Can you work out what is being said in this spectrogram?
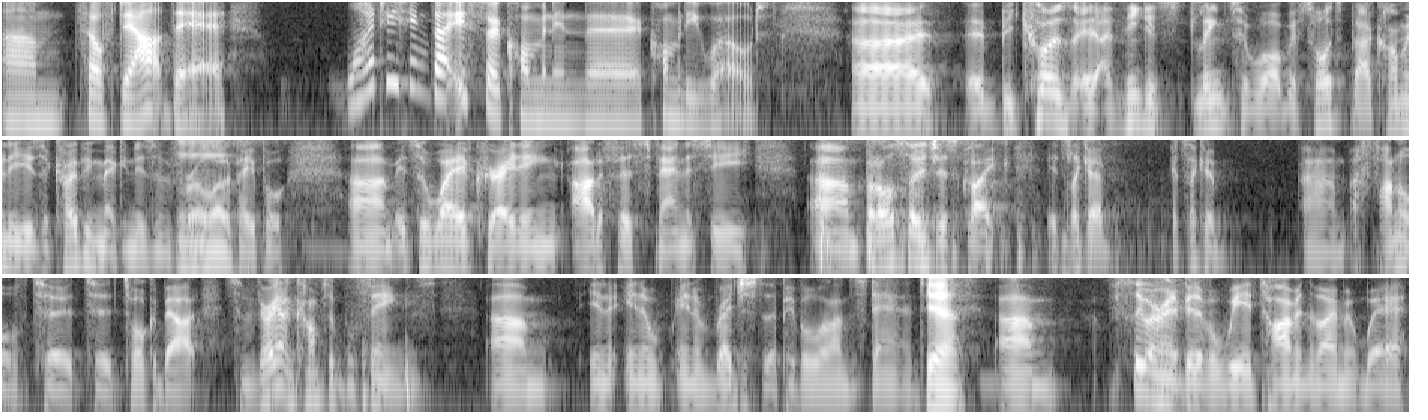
um, self doubt there. Why do you think that is so common in the comedy world? Uh, because I think it's linked to what we've talked about. Comedy is a coping mechanism for a lot of people. Um, it's a way of creating artifice, fantasy, um, but also just like it's like a it's like a um, a funnel to to talk about some very uncomfortable things um, in in a in a register that people will understand. Yeah. Obviously, we're in a bit of a weird time at the moment where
